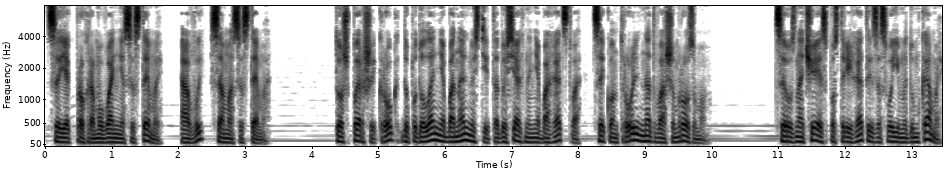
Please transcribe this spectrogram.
Це як програмування системи, а ви сама система. Тож перший крок до подолання банальності та досягнення багатства це контроль над вашим розумом. Це означає спостерігати за своїми думками,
